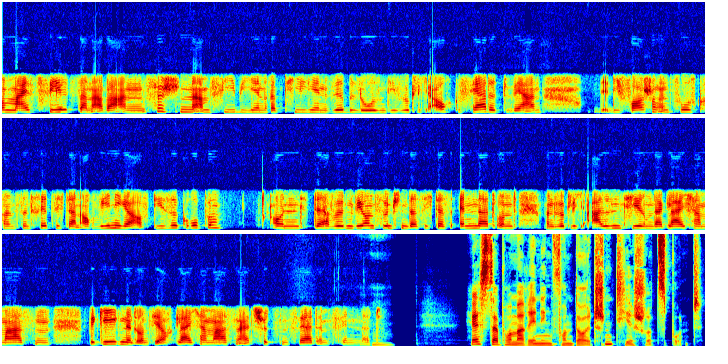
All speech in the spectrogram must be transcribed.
Und meist fehlt es dann aber an Fischen, Amphibien, Reptilien, Wirbellosen, die wirklich auch gefährdet wären. Die Forschung in Zoos konzentriert sich dann auch weniger auf diese Gruppe. Und da würden wir uns wünschen, dass sich das ändert und man wirklich allen Tieren da gleichermaßen begegnet und sie auch gleichermaßen als schützenswert empfindet. Mhm. Hester Pommerening vom Deutschen Tierschutzbund.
